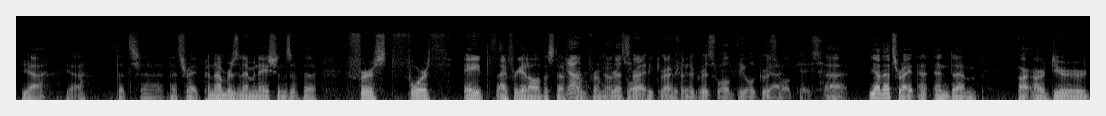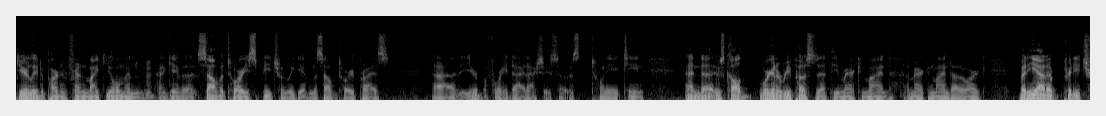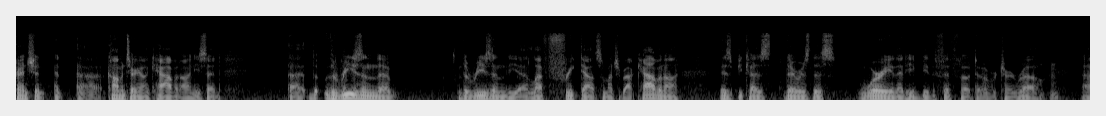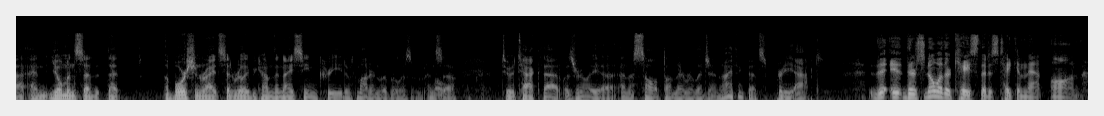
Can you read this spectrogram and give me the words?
Yeah, yeah, that's uh, that's right. Penumbras and emanations of the first, fourth, eighth. I forget all the stuff from, from no, Griswold right. v. right from the Griswold, the old Griswold case. Uh, yeah, that's right. And, and um, our, our dear, dearly departed friend Mike Uhlmann Mm-hmm. uh, gave a Salvatori speech when we gave him the Salvatori Prize uh, the year before he died, actually. So it was 2018, and uh, it was called. We're going to repost it at the American Mind, AmericanMind.org. But he had a pretty trenchant uh, commentary on Kavanaugh, and he said uh, the the reason the the reason the uh, left freaked out so much about Kavanaugh is because there was this worry that he'd be the fifth vote to overturn Roe. Uh, and Uhlmann said that, that abortion rights had really become the Nicene Creed of modern liberalism. And so to attack that was really a, an assault on their religion. I think that's pretty apt. The, it, there's no other case that has taken that on.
